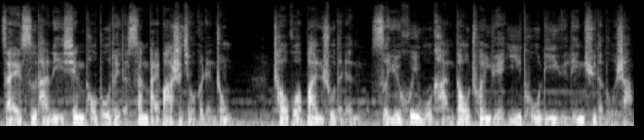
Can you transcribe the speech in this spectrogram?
在斯坦利先头部队的三百八十九个人中。超过半数的人死于挥舞砍刀穿越伊图里雨林区的路上，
